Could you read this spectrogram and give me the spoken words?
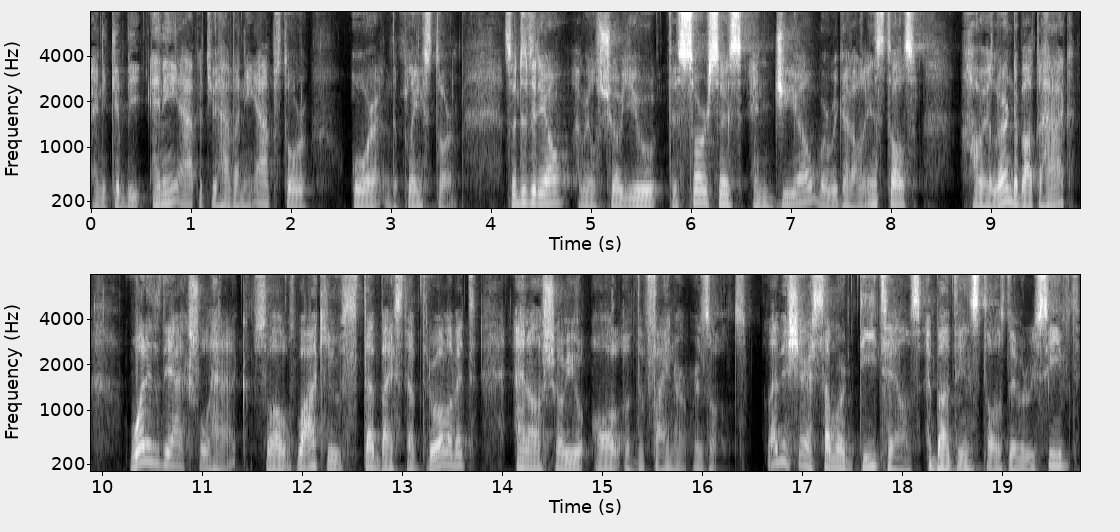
And it can be any app that you have in the App Store or the Play Store. So in this video, I will show you the sources and geo where we got all installs, how I learned about the hack, what is the actual hack. So I'll walk you step by step through all of it, and I'll show you all of the finer results. Let me share some more details about the installs that we received.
